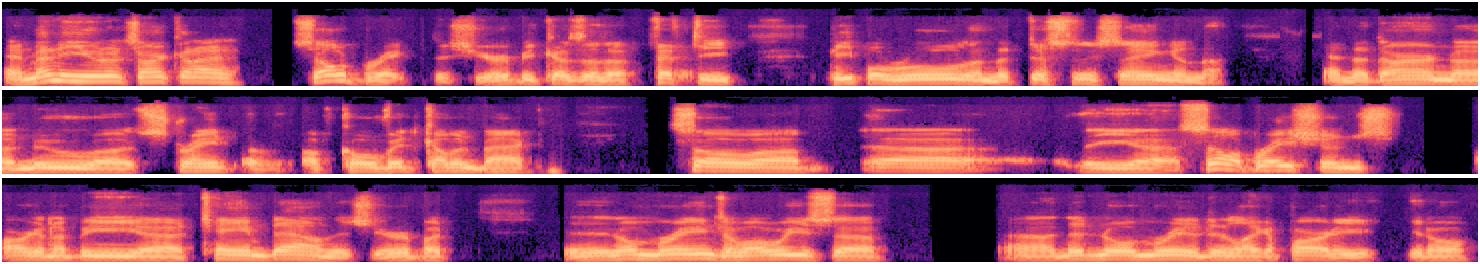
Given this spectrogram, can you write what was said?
and many units aren't going to celebrate this year because of the 50 people rule and the distancing and the and the darn uh, new uh, strain of, of COVID coming back. So uh, uh, the uh, celebrations are going to be uh, tamed down this year. But you know, Marines have always uh, uh, didn't know a Marine didn't like a party. You know,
